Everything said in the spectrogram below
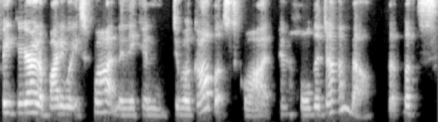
figure out a body weight squat, and then you can do a goblet squat and hold a dumbbell. But let's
